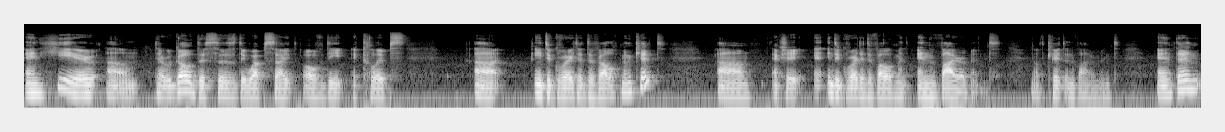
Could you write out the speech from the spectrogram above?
And here, um, there we go. This is the website of the Eclipse uh, integrated development kit um, actually integrated development environment, not kit environment. And then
